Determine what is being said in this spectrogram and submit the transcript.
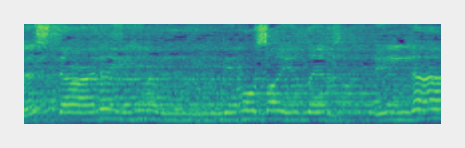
لست عليهم بمسيطر إلا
